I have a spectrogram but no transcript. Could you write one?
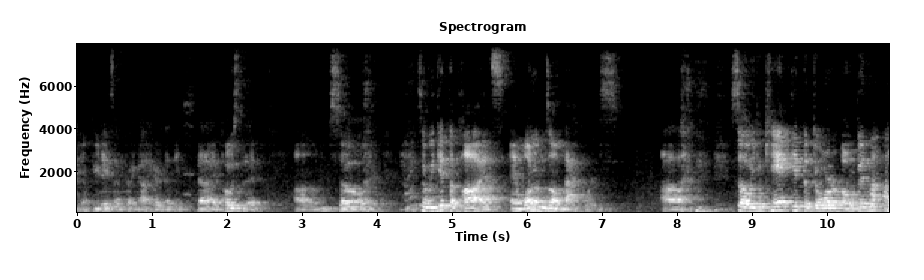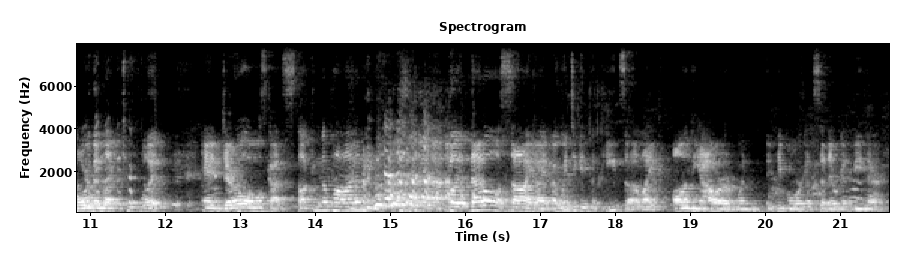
you know, a few days after I got here that, they, that I posted it. Um, so, so we get the pods, and one of them's on backwards. Uh, so you can't get the door open more than like two foot. And Daryl almost got stuck in the pod. but that all aside, I, I went to get the pizza like on the hour when people were gonna, said they were going to be there.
